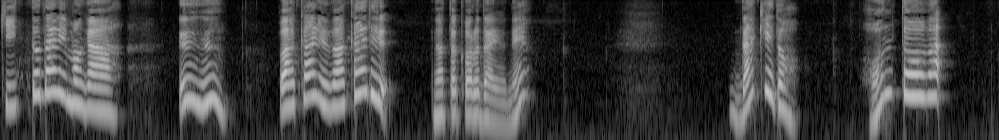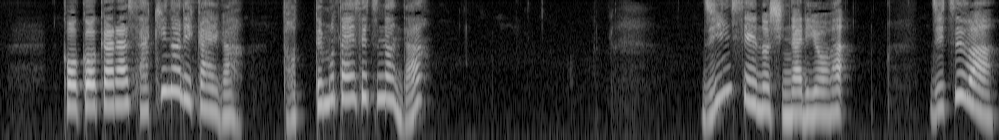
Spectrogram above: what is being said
きっと誰もが、うんうん、わかるわかる、なところだよね。だけど、本当は、ここから先の理解がとっても大切なんだ。人生のシナリオは、実は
